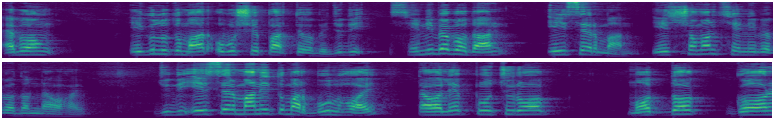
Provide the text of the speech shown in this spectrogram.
এবং এগুলো তোমার অবশ্যই পারতে হবে। যদি শ্রেণি ব্যবধান এর মান এস সমান শ্রেণি ব্যবধান নেওয়া হয়। যদি এর মানই তোমার ভুল হয়, তাহলে প্রচুরক, মদ্যক, গড়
